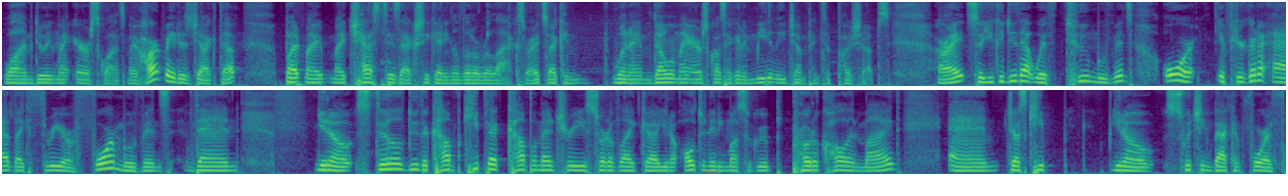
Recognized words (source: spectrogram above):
while i'm doing my air squats. My heart rate is jacked up but my my chest is actually getting a little relaxed right? So i can when I'm done with my air squats, I can immediately jump into push ups. All right. So you could do that with two movements. Or if you're going to add like three or four movements, then you know, still do the comp, keep that complementary sort of like, uh, you know, alternating muscle group protocol in mind and just keep, you know, switching back and forth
